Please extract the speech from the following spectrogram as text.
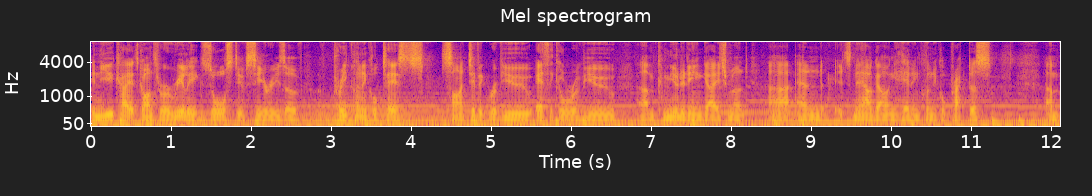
In the UK, it's gone through a really exhaustive series of, of preclinical tests, scientific review, ethical review, um, community engagement, uh, and it's now going ahead in clinical practice. Um,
